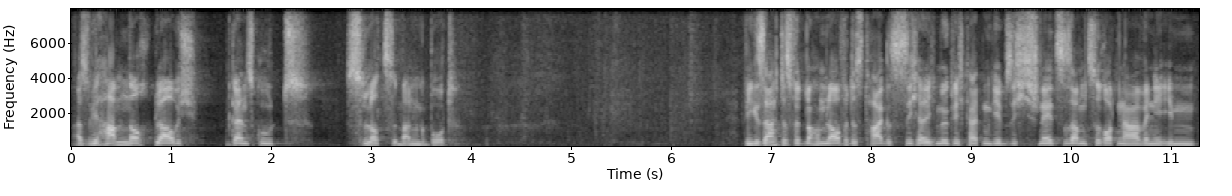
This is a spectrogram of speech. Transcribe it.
Also wir haben noch, glaube ich, ganz gut Slots im Angebot. Wie gesagt, es wird noch im Laufe des Tages sicherlich Möglichkeiten geben, sich schnell zusammenzurotten, aber wenn ihr eben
